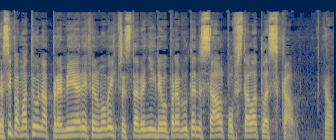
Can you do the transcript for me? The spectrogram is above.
Já si pamatuju na premiéry filmových představení, kde opravdu ten sál povstal a tleskal. Jo.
